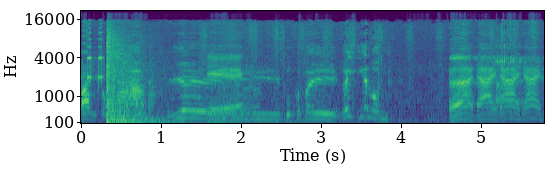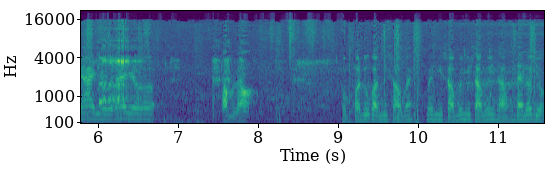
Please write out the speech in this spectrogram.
บ้านอยู่ตรงกลางครับเนี่ยเย้เจ๋ง บุกเข้าไปเฮ้ยเอี้ยหล่นเออได้ได้ได้ได้เยอะได้เยอะทำแล้วผมขอดูก่อนมีเสาไหมไม่มีเสาไม่มีเสาไม่มีเสาได้รถอยู่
